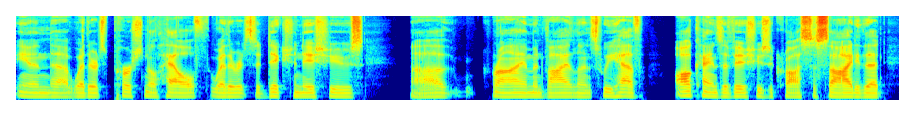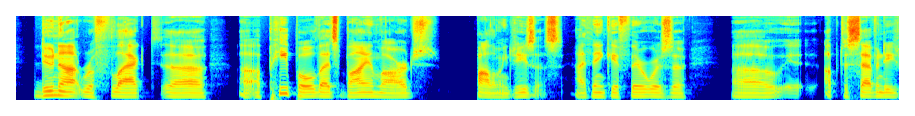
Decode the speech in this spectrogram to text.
in uh, whether it's personal health, whether it's addiction issues, uh, crime and violence. We have all kinds of issues across society that do not reflect uh, a people that's by and large following Jesus. I think if there was a uh, up to seventy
